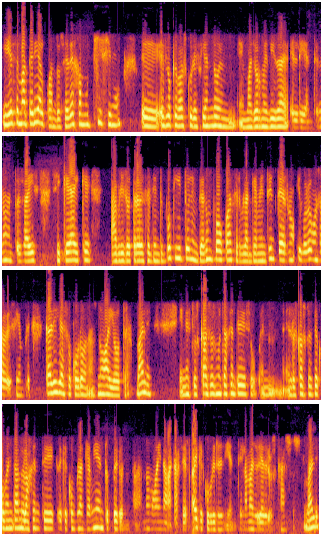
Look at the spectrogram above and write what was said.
y ese material cuando se deja muchísimo eh, es lo que va oscureciendo en, en, mayor medida el diente, ¿no? Entonces ahí sí que hay que abrir otra vez el diente un poquito, limpiar un poco, hacer blanqueamiento interno y volvemos a ver siempre carillas o coronas, no hay otra, ¿vale? En estos casos, mucha gente, eso, en, los casos que estoy comentando, la gente cree que con blanqueamiento, pero no hay nada que hacer. Hay que cubrir el diente en la mayoría de los casos, ¿vale?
